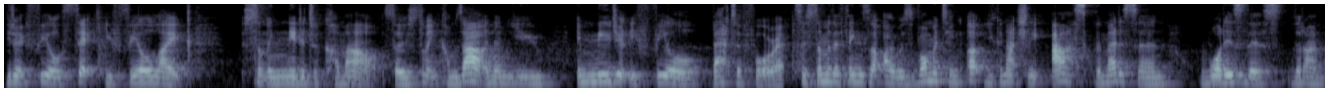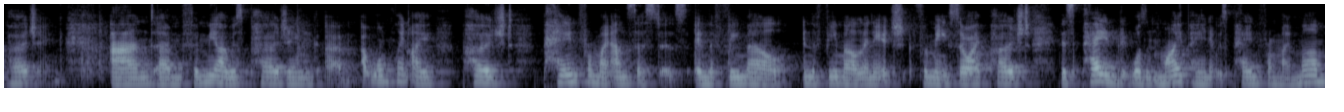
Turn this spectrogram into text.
you don't feel sick. You feel like something needed to come out. So something comes out and then you immediately feel better for it. So some of the things that I was vomiting up, you can actually ask the medicine, what is this that I'm purging? And um, for me, I was purging, um, at one point I purged pain from my ancestors in the female in the female lineage for me so i purged this pain but it wasn't my pain it was pain from my mum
